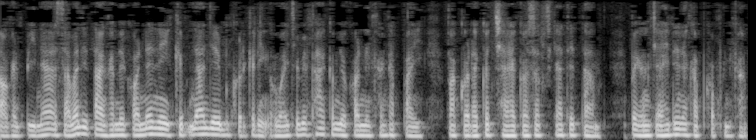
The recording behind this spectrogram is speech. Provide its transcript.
ต่อกันปีหน้า สามารถติดตามคำนิยวกันได้ในคลิปหน้าอย่าลืมกดกระดิ่งเอาไว้จะไม่พลาดคำนิยมในครั้งถัดไป ฝากกดไลค์กดแชร์กด subscribe ติดตาม เป็นกำลังใจให้ด้วยนะครับ ขอบคุณครับ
